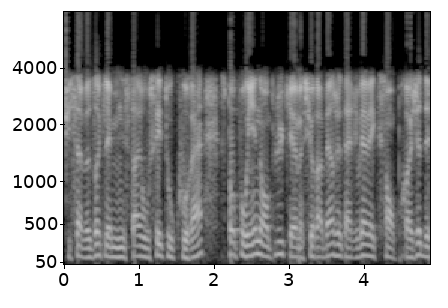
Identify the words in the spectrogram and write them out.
puis ça veut dire que le ministère aussi est au courant. C'est pas pour rien non plus que M. Robert est arrivé avec son projet de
